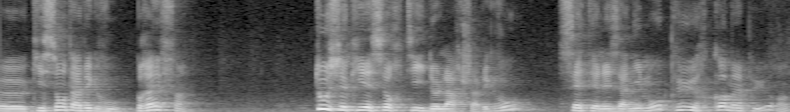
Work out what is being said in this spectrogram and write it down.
Euh, qui sont avec vous. Bref, tout ce qui est sorti de l'arche avec vous, c'était les animaux, purs comme impurs, hein.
